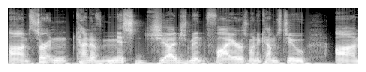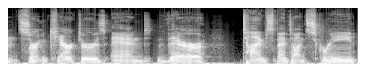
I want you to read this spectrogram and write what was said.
Um, certain kind of misjudgment fires when it comes to um, certain characters and their time spent on screen.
